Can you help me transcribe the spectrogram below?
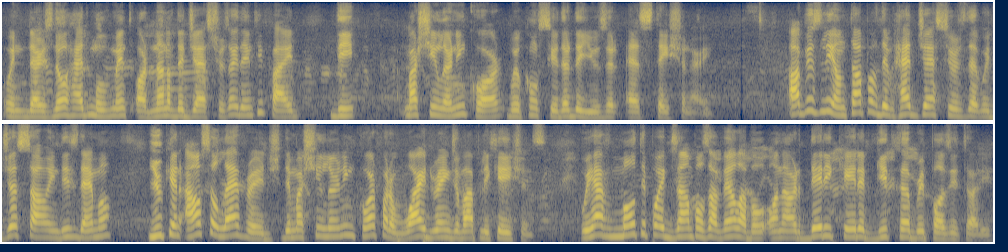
when there's no head movement or none of the gestures identified, the machine learning core will consider the user as stationary. Obviously, on top of the head gestures that we just saw in this demo, you can also leverage the machine learning core for a wide range of applications. We have multiple examples available on our dedicated GitHub repository.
